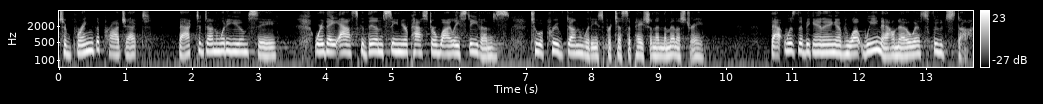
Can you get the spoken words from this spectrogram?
to bring the project back to Dunwoody UMC, where they asked then Senior Pastor Wiley Stevens to approve Dunwoody's participation in the ministry. That was the beginning of what we now know as Foodstock.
